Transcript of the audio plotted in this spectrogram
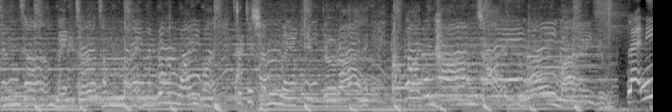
ถึงเธอ ไม่ได้เจอทำไมมันร้อนไหวหวัน จากที่ฉันไม่คิดอะไรก็กลายเป็นห้ามใจไว้ไม่อยู่และนี่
